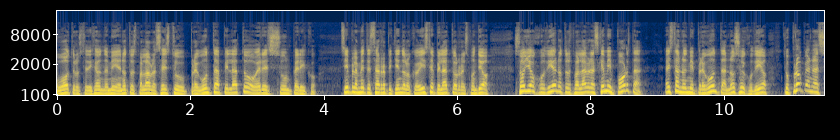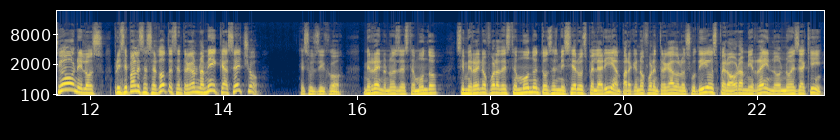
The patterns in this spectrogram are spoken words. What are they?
u otros te dijeron de mí? En otras palabras, ¿es tu pregunta, Pilato, o eres un perico? Simplemente estás repitiendo lo que oíste. Pilato respondió, ¿soy yo judío? En otras palabras, ¿qué me importa? Esta no es mi pregunta, no soy judío. Tu propia nación y los principales sacerdotes se entregaron a mí. ¿Qué has hecho? Jesús dijo, mi reino no es de este mundo. Si mi reino fuera de este mundo, entonces mis siervos pelearían para que no fuera entregado a los judíos, pero ahora mi reino no es de aquí.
